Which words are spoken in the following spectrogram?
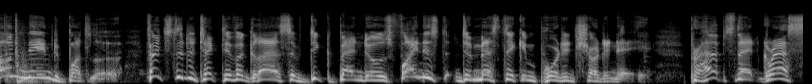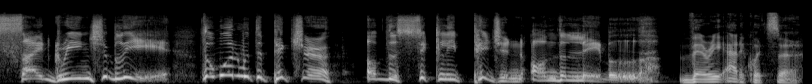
Unnamed butler, fetch the detective a glass of Dick Bando's finest domestic imported Chardonnay. Perhaps that grass side green Chablis, the one with the picture of the sickly pigeon on the label. Very adequate, sir.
